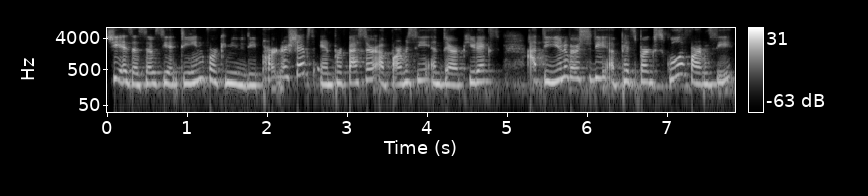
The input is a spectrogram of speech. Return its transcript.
She is Associate Dean for Community Partnerships and Professor of Pharmacy and Therapeutics at the University of Pittsburgh School of Pharmacy,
